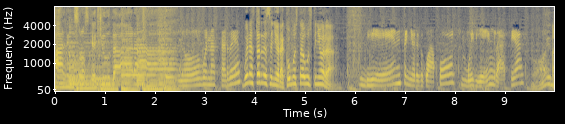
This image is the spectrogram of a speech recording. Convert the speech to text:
Alex Cross te ayudará. Aló, buenas tardes. Buenas tardes, señora. ¿Cómo está usted, señora? Bien, señores guapos, muy bien, gracias. Ay, Ah,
